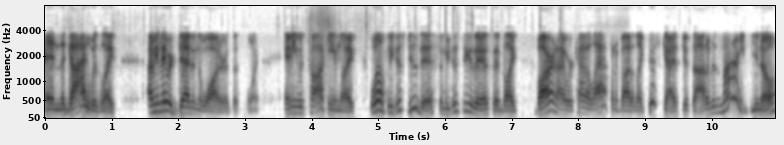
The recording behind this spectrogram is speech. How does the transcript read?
and the guy was like, I mean, they were dead in the water at this point, and he was talking like, well, if we just do this and we just do this, and like Bar and I were kind of laughing about it, like this guy's just out of his mind, you know.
